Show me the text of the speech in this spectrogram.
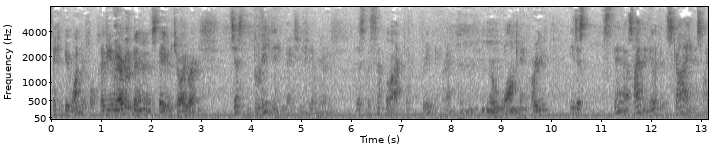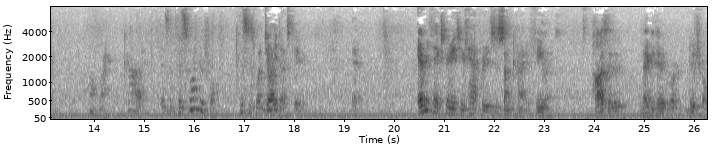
they can be wonderful. Have you ever been in a state of joy where just breathing makes you feel good? Just the simple act of breathing, right? Or walking, or you you just stand outside and you look at the sky and it's like, oh my God, isn't this wonderful? This is what joy does to you. Every experience you have produces some kind of feeling, positive, negative, or neutral.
